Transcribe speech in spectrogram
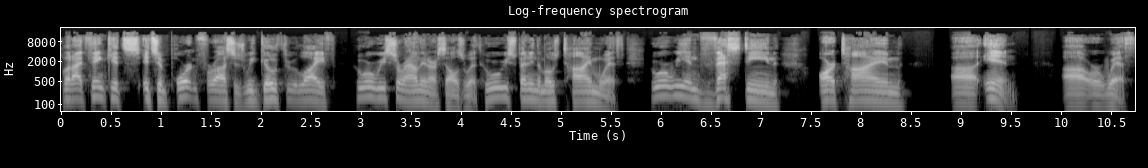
but I think it's it's important for us as we go through life. Who are we surrounding ourselves with? Who are we spending the most time with? Who are we investing our time uh, in uh, or with?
